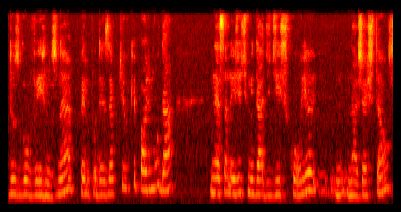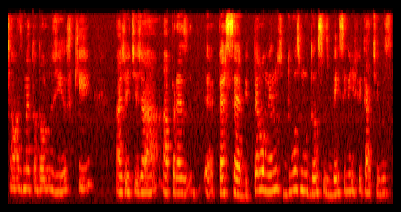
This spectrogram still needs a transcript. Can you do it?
dos governos, né, pelo Poder Executivo, que pode mudar nessa legitimidade de escolha na gestão são as metodologias que a gente já é, percebe pelo menos duas mudanças bem significativas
